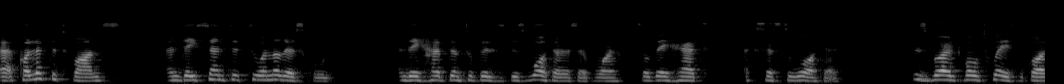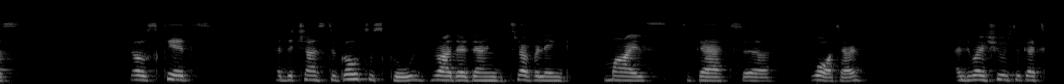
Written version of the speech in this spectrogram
uh, collected funds and they sent it to another school. And they helped them to build this water reservoir. So they had access to water. This worked both ways because those kids had the chance to go to school rather than traveling miles to get uh, water and were sure to get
